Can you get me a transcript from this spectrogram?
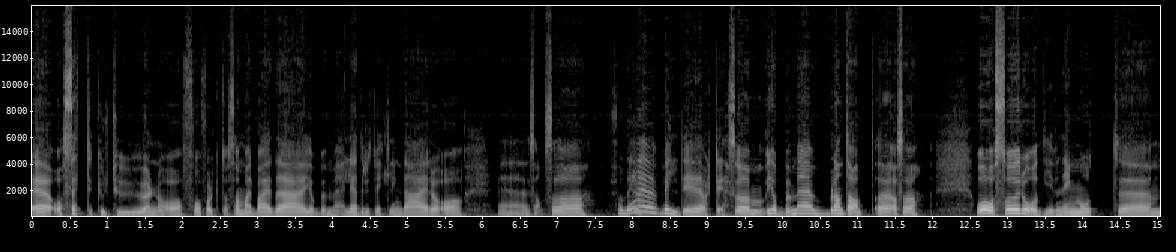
eh, å sette kulturen og få folk til å samarbeide, jobbe med lederutvikling der og eh, sånn. Så, så, det er veldig artig. Så jobbe med bl.a. Eh, altså Og også rådgivning mot eh,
